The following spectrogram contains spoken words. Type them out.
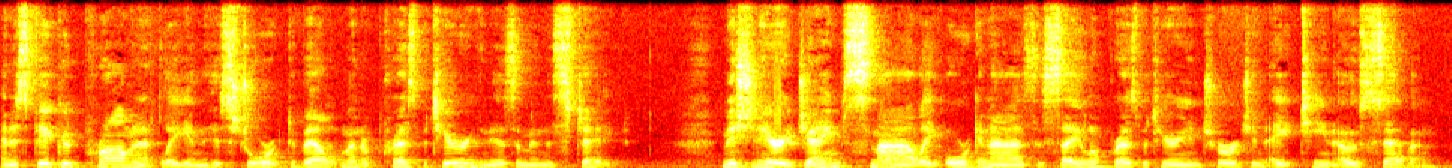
and has figured prominently in the historic development of Presbyterianism in the state. Missionary James Smylie organized the Salem Presbyterian Church in 1807,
